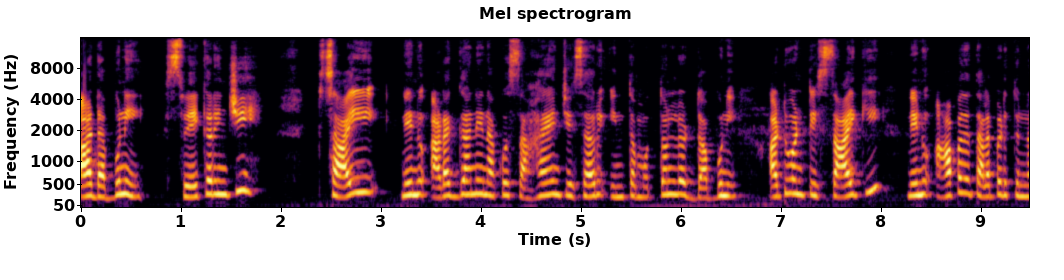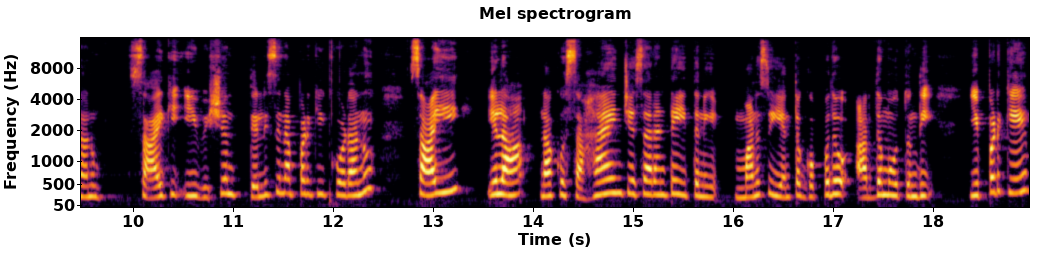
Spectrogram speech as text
ఆ డబ్బుని స్వీకరించి సాయి నేను అడగగానే నాకు సహాయం చేశారు. ఇంత మొత్తంలో డబ్బుని అటువంటి సాయికి నేను ఆపద తలపెడుతున్నాను. సాయికి ఈ విషయం తెలిసినప్పటికీ కూడాను సాయి ఇలా నాకు సహాయం చేశారంటే ఇతని మనసు ఎంత గొప్పదో అర్థమవుతుంది. ఇప్పటికే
